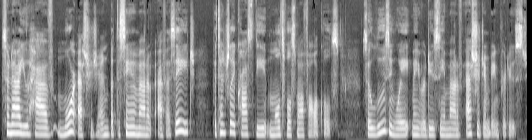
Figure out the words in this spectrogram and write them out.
So now you have more estrogen, but the same amount of FSH potentially across the multiple small follicles. So losing weight may reduce the amount of estrogen being produced.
